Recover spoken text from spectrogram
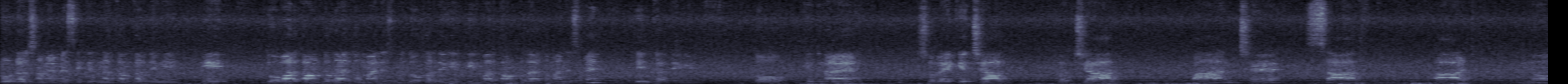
टोटल समय में से कितना कम कर देंगे? एक दो बार काउंट हो रहा है तो माइनस में दो कर देंगे, तीन बार काउंट हो रहा है तो माइनस में तीन कर देंगे। तो कितना है? सुबह के चार तो चार, पाँच छः सात, आठ, नौ,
